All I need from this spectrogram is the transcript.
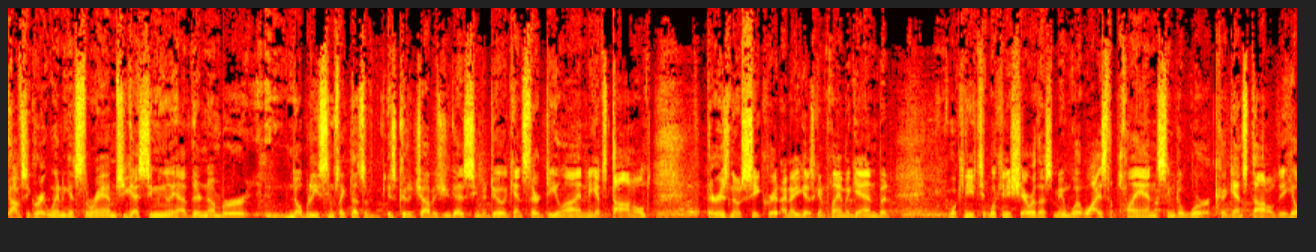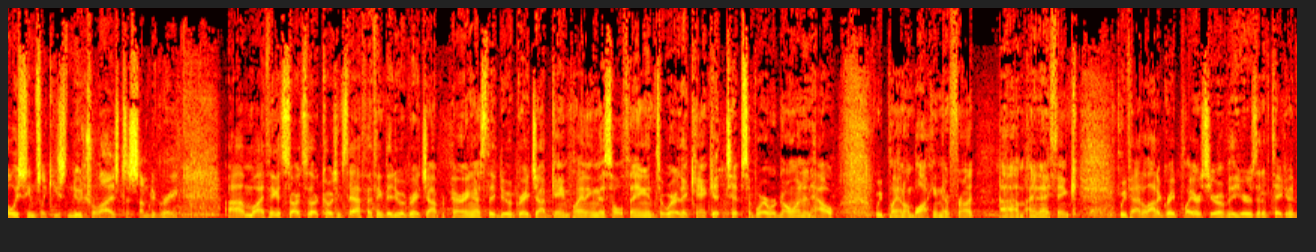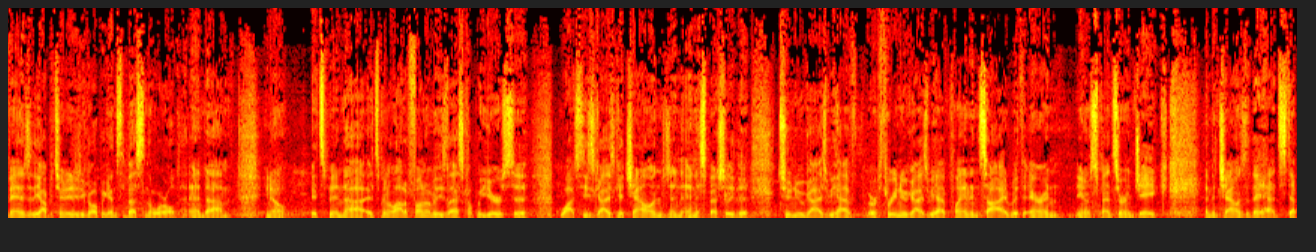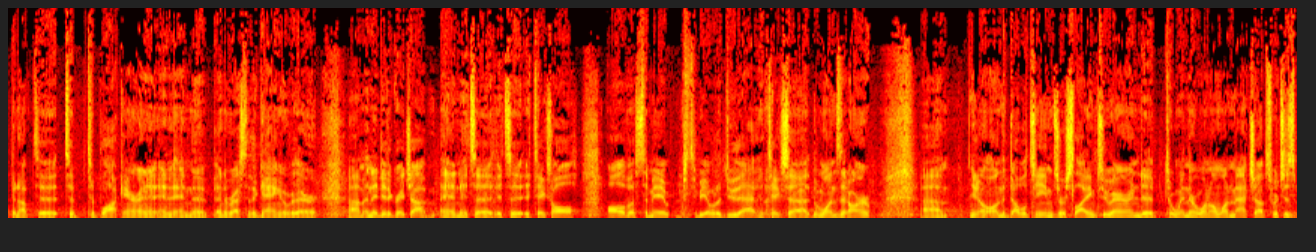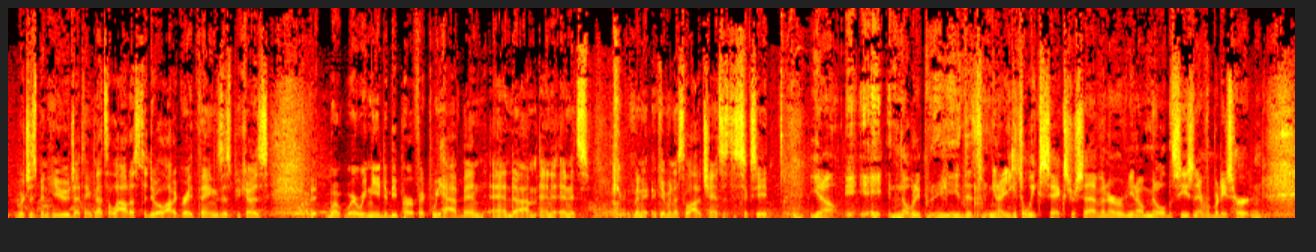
obviously great win against the Rams. You guys seemingly have their number. Nobody seems like does a, as good a job as you guys seem to do against their D line and against Donald. There is no secret. I know you guys are going to play him again, but what can you what can you share with us? I mean, what, why does the plan seem to work against Donald? He always seems like he's neutralized to some degree. Um, well, I think it starts with our coaching staff. I think they do a great job preparing us. They do a great job game planning this whole thing into where they can't get tips of where we're going and how we plan on blocking their front. Um, and I think we've had a lot of great players here over the years that have taken advantage of the opportunity to go up against the best in the world. And um, you know, it's been uh, it's been a lot of fun over these last couple years to watch these guys get challenged, and, and especially the two new guys we have, or three new guys we have playing inside with Aaron, you know, Spencer and Jake, and the challenge that they had stepping up to to, to block Aaron and, and the and the rest of the gang over there, um, and they did a great job. And it's a it's a it takes all all of us to be to be able to do that, and it takes uh, the ones that aren't. Um, you know, on the double teams or sliding to Aaron to, to win their one on one matchups, which is which has been huge. I think that's allowed us to do a lot of great things, is because where we need to be perfect, we have been, and um, and and it's been given us a lot of chances to succeed. You know, nobody, you know, you get to week six or seven or you know middle of the season, everybody's hurting.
